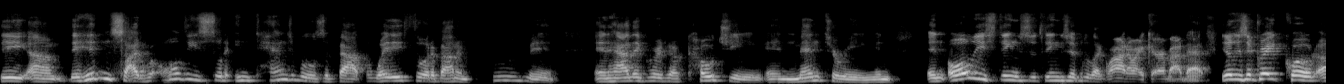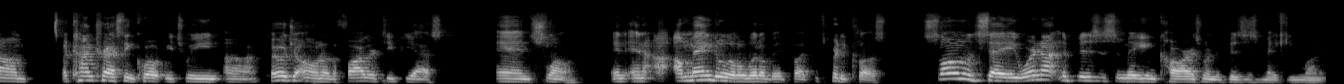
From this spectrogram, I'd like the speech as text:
the um, the hidden side were all these sort of intangibles about the way they thought about improvement and how they were coaching and mentoring and and all these things, the things that people like, why do I care about that? You know, there's a great quote. Um, a contrasting quote between uh, Toyota Ohno, the father of TPS, and Sloan. And, and I'll mangle it a little bit, but it's pretty close. Sloan would say, We're not in the business of making cars, we're in the business of making money.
